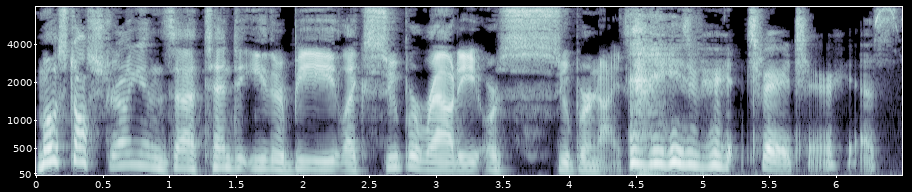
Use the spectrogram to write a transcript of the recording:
Most Australians uh, tend to either be like super rowdy or super nice. He's very, it's very true. Yes.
